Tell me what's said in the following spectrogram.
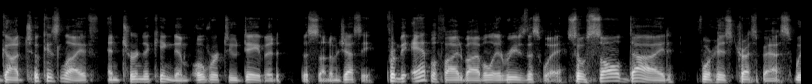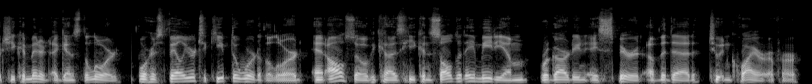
God took his life and turned the kingdom over to David, the son of Jesse. From the Amplified Bible, it reads this way So Saul died for his trespass, which he committed against the Lord, for his failure to keep the word of the Lord, and also because he consulted a medium regarding a spirit of the dead to inquire of her,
